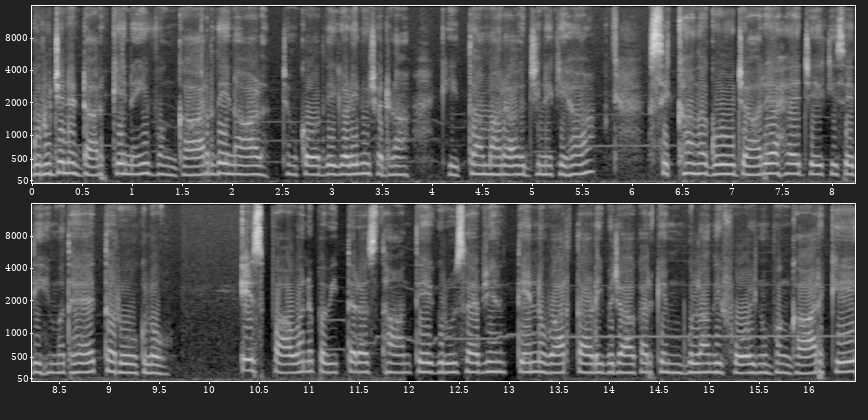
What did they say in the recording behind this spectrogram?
ਗੁਰੂ ਜੀ ਨੇ ਡਰ ਕੇ ਨਹੀਂ ਵੰਗਾਰ ਦੇ ਨਾਲ ਚਮਕੌਰ ਦੀ ਗੜੀ ਨੂੰ ਛੱਡਣਾ ਕੀਤਾ। ਮਹਾਰਾਜ ਜੀ ਨੇ ਕਿਹਾ, ਸਿੱਖਾਂ ਦਾ ਗੁਰੂ ਜਾ ਰਿਹਾ ਹੈ, ਜੇ ਕਿਸੇ ਦੀ ਹਿੰਮਤ ਹੈ ਤਾਂ ਰੋਕ ਲਓ। ਇਸ ਪਾਵਨ ਪਵਿੱਤਰ ਸਥਾਨ ਤੇ ਗੁਰੂ ਸਾਹਿਬ ਜੀ ਨੇ ਤਿੰਨ ਵਾਰ ਤਾੜੀ ਵਜਾ ਕਰਕੇ ਮੁਗਲਾਂ ਦੀ ਫੌਜ ਨੂੰ ਭੰਗਾਰ ਕੇ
